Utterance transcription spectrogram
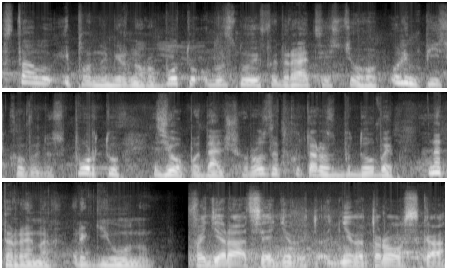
сталу і планомірну роботу обласної федерації з цього олімпійського виду спорту з його подальшого розвитку та розбудови на теренах регіону. Федерація Дніп- Дніпропетровська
